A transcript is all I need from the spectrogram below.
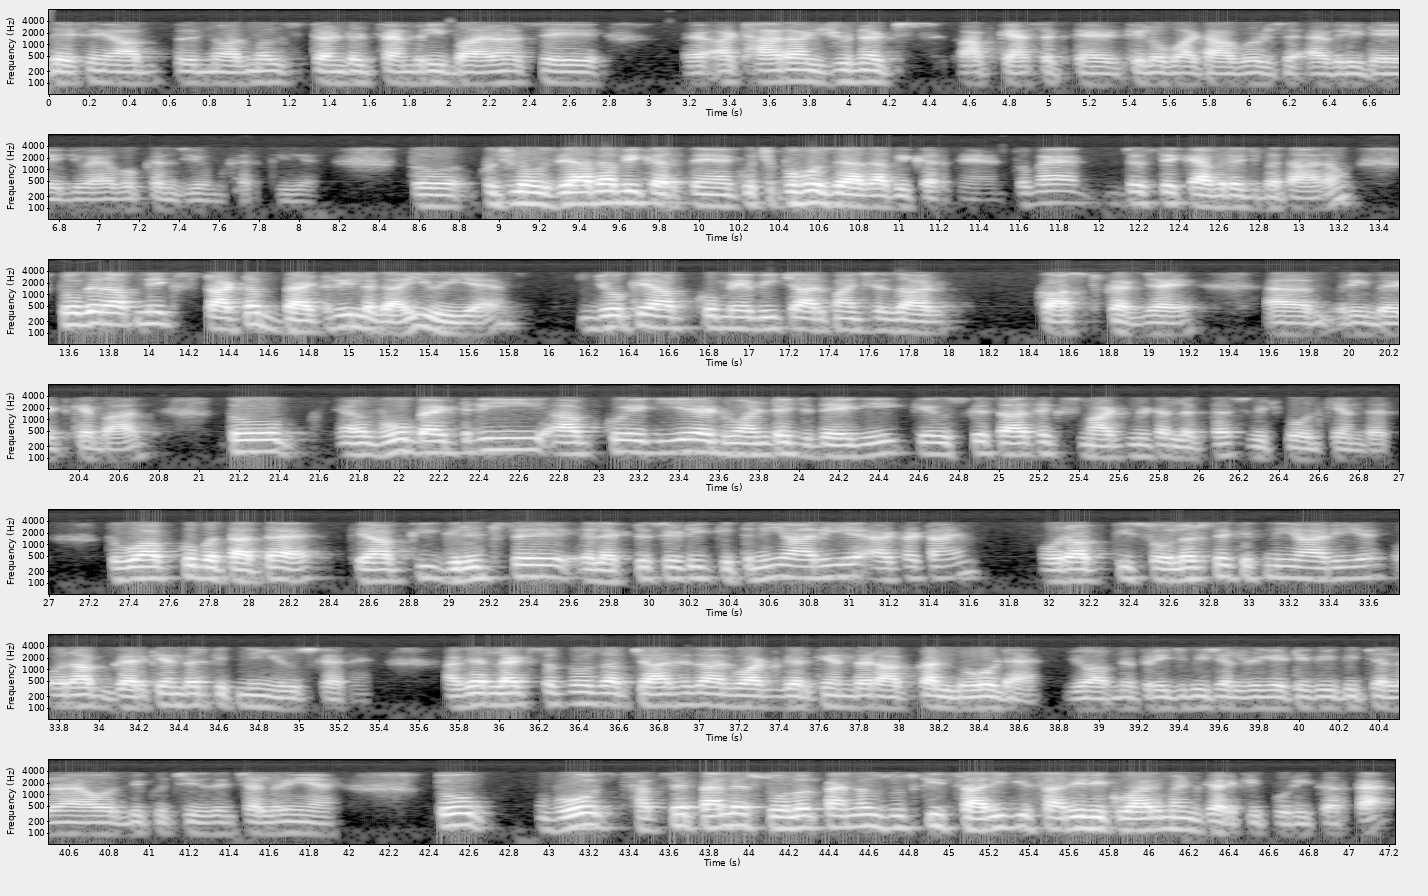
جیسے آپ نارمل اسٹینڈرڈ فیمری بارہ سے اٹھارہ یونٹس آپ کہہ سکتے ہیں kilowatt hours every day جو ہے وہ کنزیوم کرتی ہے۔ تو کچھ لوگ زیادہ بھی کرتے ہیں، کچھ بہت زیادہ بھی کرتے ہیں۔ تو میں جسٹ ایک ایوریج بتا رہا ہوں۔ تو اگر آپ نے ایک اسٹارٹ اپ بیٹری لگائی ہوئی ہے، جو کہ آپ کو مے بی چار پانچ ہزار کاسٹ کر جائے ریبیٹ کے بعد، تو وہ بیٹری آپ کو ایک یہ ایڈوانٹیج دے گی کہ اس کے ساتھ ایک اسمارٹ میٹر لگتا ہے سوئچ بورڈ کے اندر۔ تو وہ آپ کو بتاتا ہے کہ آپ کی گریڈ سے الیکٹریسٹی کتنی آ رہی ہے ایٹ اے ٹائم اور آپ کی سولر سے کتنی آ رہی ہے اور آپ گھر کے اندر کتنی یوز کر رہے ہیں۔ اگر لیٹ سپوز اب چار ہزار واٹ گھر کے اندر آپ کا لوڈ ہے، جو آپ نے فریج بھی چل رہی ہے ٹی وی بھی چل رہا ہے، اور بھی کچھ چیزیں چل رہی ہیں، تو وہ سب سے پہلے سولر پینلز اس کی ساری کی ساری ریکوائرمنٹ گھر کی پوری کرتا ہے۔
